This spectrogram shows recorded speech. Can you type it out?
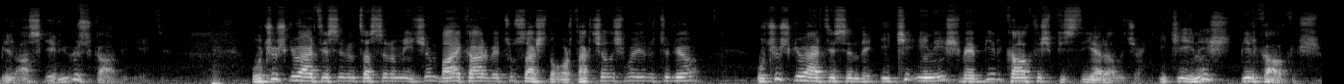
Bir askeri üs kabiliyeti. Uçuş güvertesinin tasarımı için Baykar ve TUSAŞ'la ortak çalışma yürütülüyor. Uçuş güvertesinde iki iniş ve bir kalkış pisti yer alacak. İki iniş, bir kalkış.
